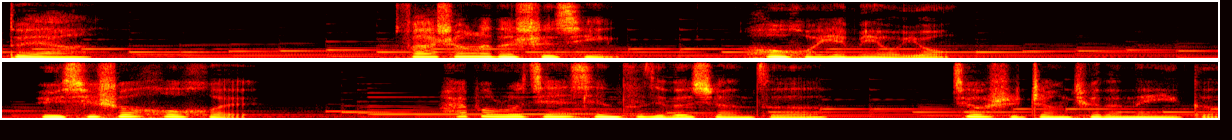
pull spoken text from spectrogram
对呀，发生了的事情，后悔也没有用。与其说后悔，还不如坚信自己的选择就是正确的那一个。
